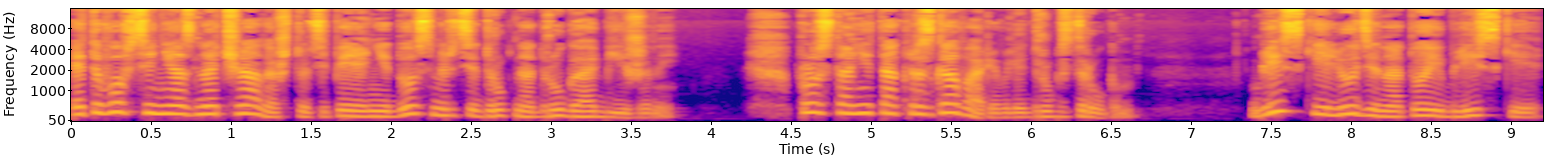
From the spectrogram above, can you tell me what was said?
Это вовсе не означало, что теперь они до смерти друг на друга обижены. Просто они так разговаривали друг с другом. Близкие люди на то и близкие,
